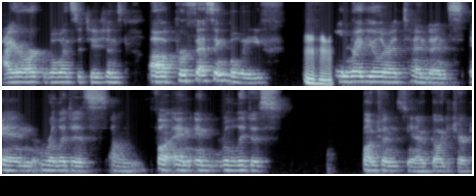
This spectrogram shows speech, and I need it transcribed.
hierarchical institutions, uh, professing belief, Mhm. and regular attendance in religious um fun and in religious functions, you know, going to church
